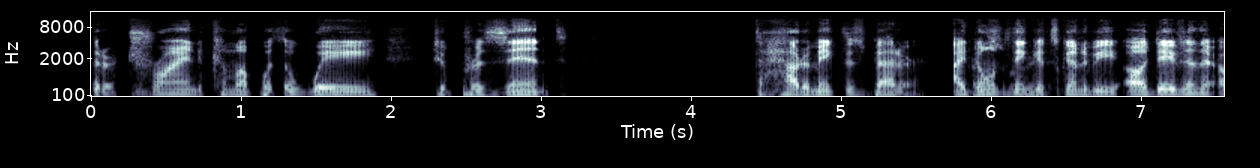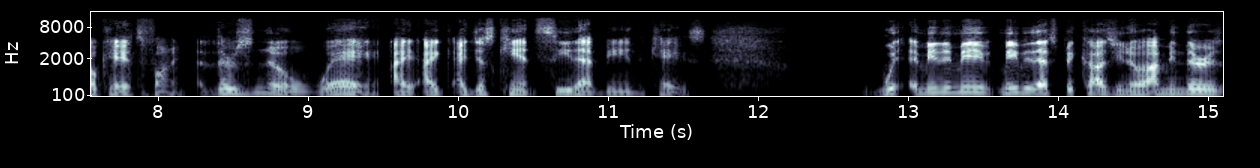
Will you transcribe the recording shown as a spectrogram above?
that are trying to come up with a way to present to how to make this better. I don't think it's going to be, oh, Dave's in there. Okay, it's fine. There's no way. I, I, I just can't see that being the case. I mean, it may, maybe that's because, you know, I mean, there's,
